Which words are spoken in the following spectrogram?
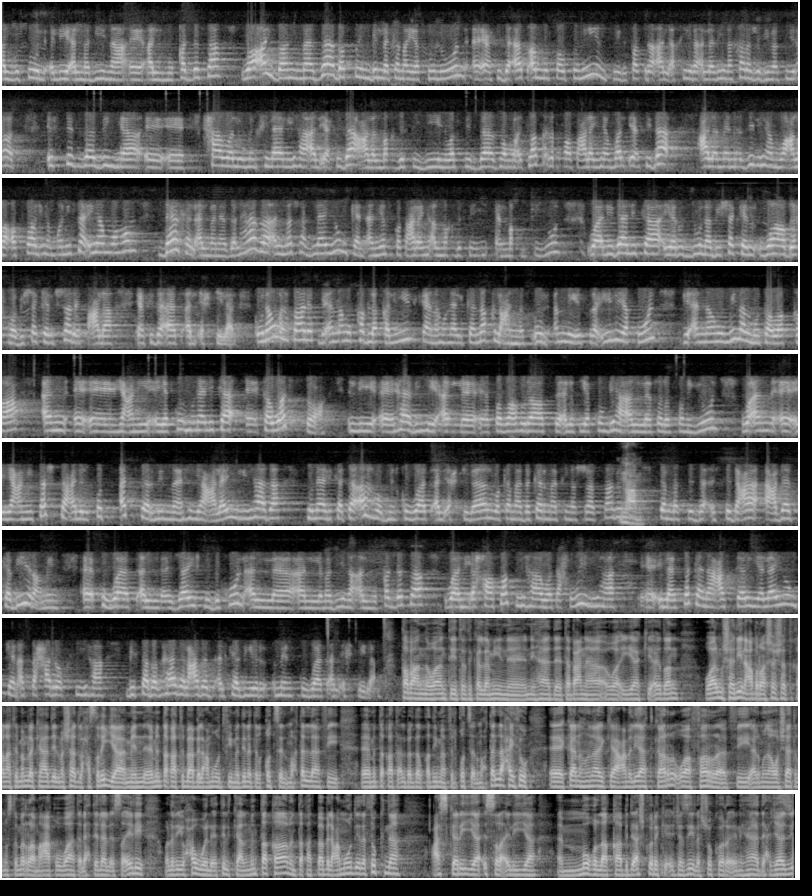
الوصول للمدينة المقدسة. وأيضا ما زاد الطين بله كما يقولون اعتداءات المستوطنين في الفترة الأخيرة الذين خرجوا بمسيرات استفزازية حاولوا من خلالها الاعتداء على المقدسيين واستفزازهم وإطلاق الرصاص عليهم والاعتداء على منازلهم وعلى أطفالهم ونسائهم وهم داخل المنازل، هذا المشهد لا يمكن أن يسقط عليه المقدسيون ولذلك يردون بشكل واضح وبشكل شرس على اعتداءات الاحتلال. أنوه طارق بأنه قبل قليل كان هنالك نقل عن مسؤول امني اسرائيلي يقول بأنه من المتوقع أن يعني يكون هنالك توسع لهذه التظاهرات التي يقوم بها الفلسطينيون وأن يعني تشتعل القدس أكثر مما هي عليه، لهذا هنالك تأهب من قوات الاحتلال وكما ذكرنا في نشرات سابقة نعم. تم استدعاء أعداد كبيرة من قوات الجيش لدخول المدينة المقدسة ولإحاطتها وتحويلها إلى سكنة عسكرية لا يمكن التحرك فيها بسبب هذا العدد الكبير من قوات الاحتلال طبعا وأنت تتكلمين نهاد تبعنا وإياك أيضا والمشاهدين عبر شاشة قناة المملكة هذه المشاهد الحصرية من منطقة باب العمود في مدينة القدس المحتلة في منطقة البلدة القديمة في القدس المحتلة حيث كان هنالك عمليات كر وفر في المناوشات المستمرة مع قوات الاحتلال الإسرائيلي والذي يحول تلك المنطقة منطقة باب العمود إلى ثكنة عسكرية إسرائيلية مغلقة. بدي أشكرك جزيل الشكر نهاد حجازي.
